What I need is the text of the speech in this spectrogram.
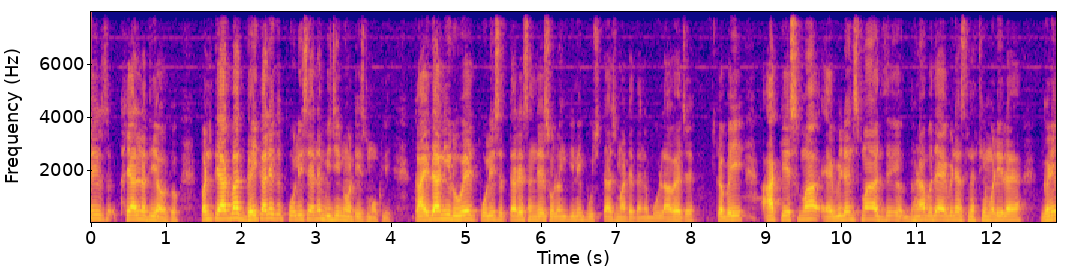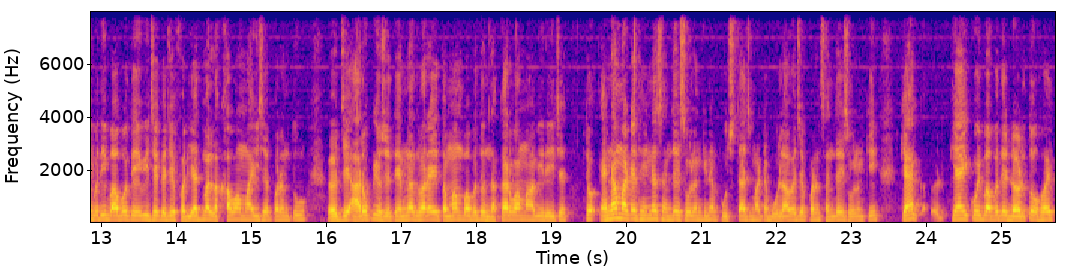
એ ખ્યાલ નથી આવતો. પણ ત્યારબાદ ગઈકાલે પોલીસે એને બીજી નોટિસ મોકલી. કાયદાની રૂએ પોલીસ અત્યારે સંજય સોલંકીની પૂછતાછ માટે તેને બોલાવે છે. કે ભાઈ આ કેસમાં એવિડન્સમાં જે ઘણા બધા એવિડન્સ નથી મળી રહ્યા. ઘણી બધી બાબતો એવી છે કે જે ફરિયાદમાં લખાવવામાં આવી છે, પરંતુ જે આરોપીઓ છે તેમના દ્વારા એ તમામ બાબતો નકારવામાં આવી રહી છે. તો એના માટે થઈને સંજય સોલંકીને પૂછતાછ માટે બોલાવે છે, પણ સંજય સોલંકી ક્યાંક, ક્યાંય કોઈ બાબતે ડરતો હોય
